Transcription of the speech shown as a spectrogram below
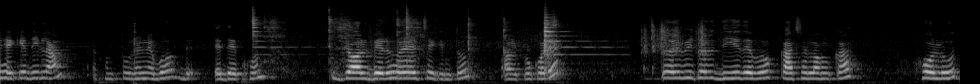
ঢেকে দিলাম। এখন তুলে নেব। এ দেখুন, জল বের হয়েছে কিন্তু অল্প করে। তো এর ভিতরে দিয়ে দেব কাঁচা লঙ্কা, হলুদ,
